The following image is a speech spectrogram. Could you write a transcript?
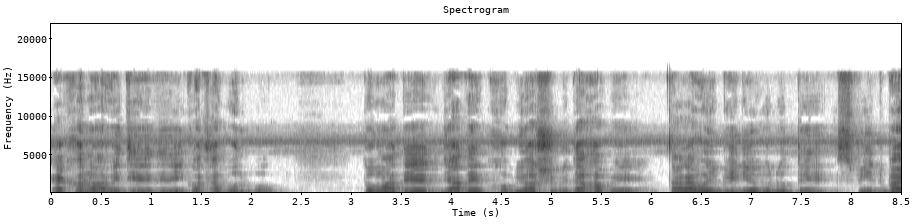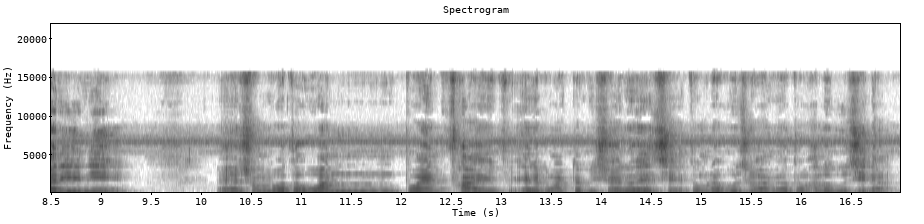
এখনও আমি ধীরে ধীরেই কথা বলব। তোমাদের যাদের খুবই অসুবিধা হবে, তারা ওই ভিডিওগুলোতে স্পিড বাড়িয়ে নিয়ে সম্ভবত ওয়ান পয়েন্ট ফাইভ এরকম একটা বিষয় রয়েছে, তোমরা বুঝো, আমি অত ভালো বুঝি না।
